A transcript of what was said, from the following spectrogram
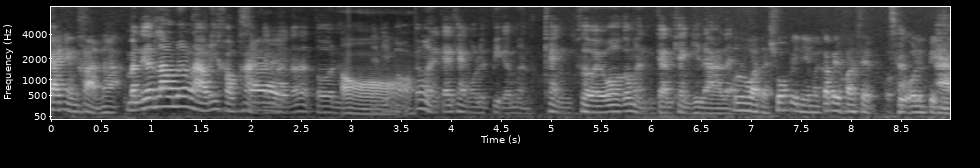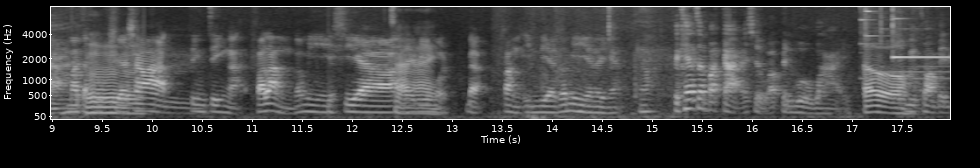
การแข่งขันอะมันก็เล่าเรื่องราวที่เขาผ่านกันใช่มาตั้งแต่ต้นอ๋ออย่างที่บอกก็เหมือนการแข่งโอลิมปิกก็เหมือนแข่งเซอร์ไวโก็เหมือนการแข่งกีฬาแหละเออว่ะแต่ช่วงปีนี้มันก็เป็นคอนเซ็ปต์คือโอลิมปิกนะอ่ามมาจากทุกเชื้อชาติอืมจริง ๆ อะ ฝรั่งก็มีเชียร์ใช่อะไรมีหมดแบบฝั่งอินเดียก็มีอะไรเงี้ยเนอะแต่แค่จะประกาศเฉยๆว่าเป็น worldwide เออมีความเป็น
